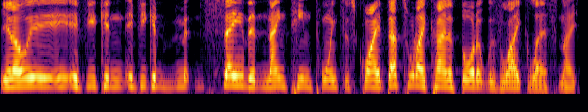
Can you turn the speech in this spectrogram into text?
You know, if you can if you could say that 19 points is quiet, that's what I kind of thought it was like last night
